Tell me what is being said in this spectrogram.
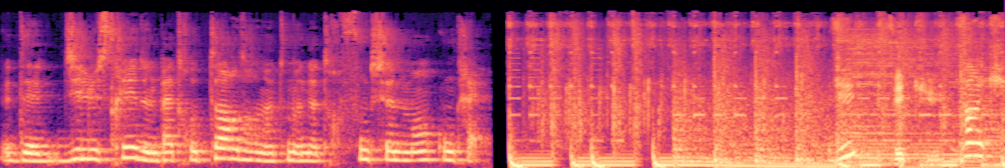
d'illustrer, de ne pas trop tordre notre, notre fonctionnement concret. Vu, vécu, vaincu.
